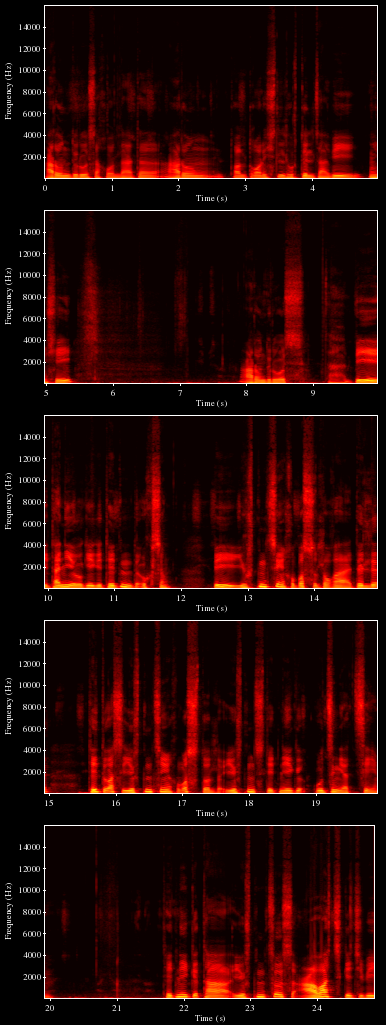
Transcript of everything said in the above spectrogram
14-өөс ахуулаад 17 дугаар ишлэл хүртэл за би уншийе. 14-өөс за би таны өгийг тэдэнд өгсөн. Би ертөнцийнх бус луга адил тэд бас ертөнцийнх бус тул ертөнц тэднийг үзен ядсан юм. Тэднийг та ертөнцөөс аваач гэж би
